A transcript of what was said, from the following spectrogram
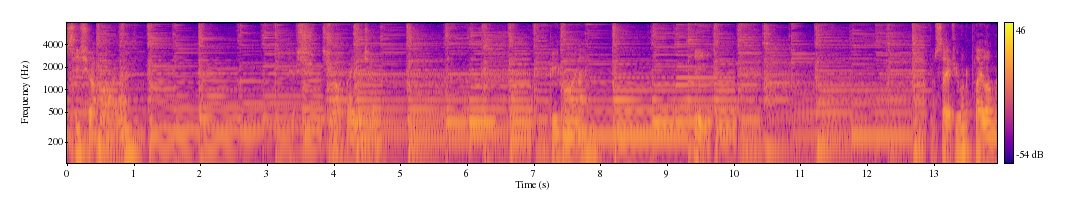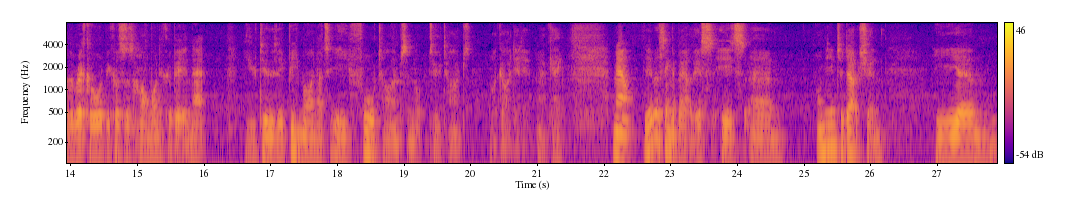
C sharp minor, F sharp major, B minor, E. And so if you want to play along with the record, because there's a harmonica bit in that, you do the B minor to E four times and not two times, like I did it. Okay. Now the other thing about this is um, on the introduction, he um,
